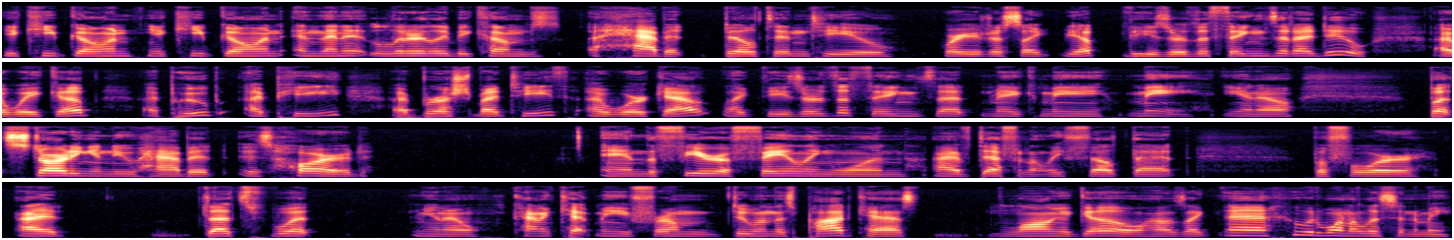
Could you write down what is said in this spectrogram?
you keep going, you keep going, and then it literally becomes a habit built into you where you're just like, yep, these are the things that I do. I wake up, I poop, I pee, I brush my teeth, I work out. Like these are the things that make me me, you know? But starting a new habit is hard. And the fear of failing one, I've definitely felt that before. I that's what, you know, kind of kept me from doing this podcast long ago. I was like, "Eh, who would want to listen to me?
